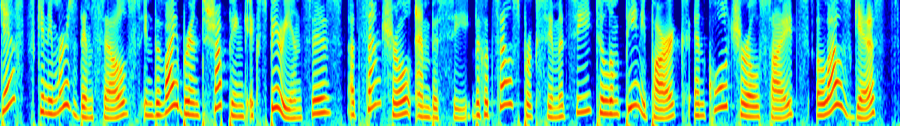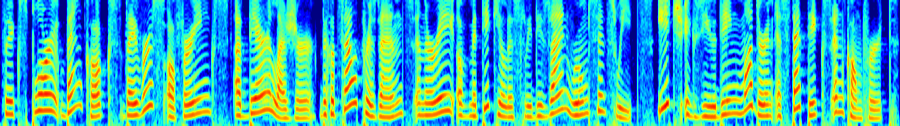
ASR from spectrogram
Guests can immerse themselves in the vibrant shopping experiences at Central Embassy. The hotel's proximity to Lumpini Park and cultural sites allows guests to explore Bangkok's diverse offerings at their leisure. The hotel presents an array of meticulously designed rooms and suites, each exuding modern aesthetics and comfort.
